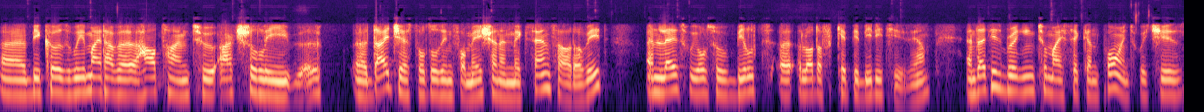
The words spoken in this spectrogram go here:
uh, because we might have a hard time to actually uh, uh, digest all those information and make sense out of it unless we also build a, a, lot of capabilities yeah? And that is bringing to my second point which is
